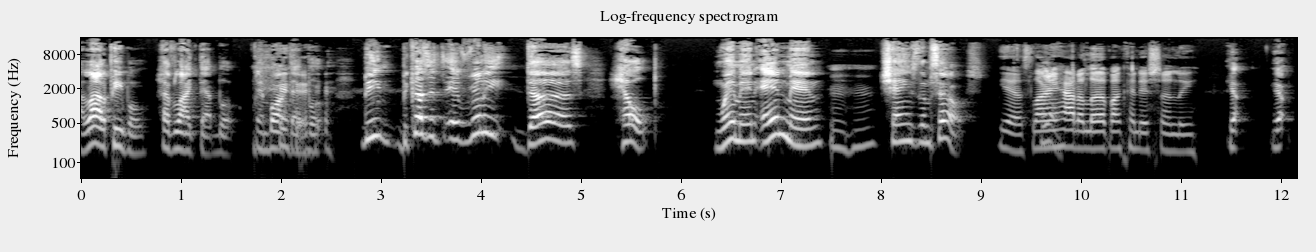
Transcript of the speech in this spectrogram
a lot of people have liked that book and bought that book. Be, because it, it really does help women and men Mm-hmm. change themselves. Yes, learning how to love unconditionally. Yep, yep.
